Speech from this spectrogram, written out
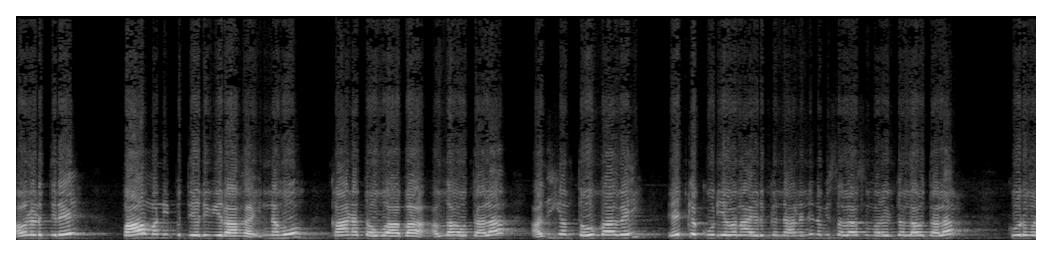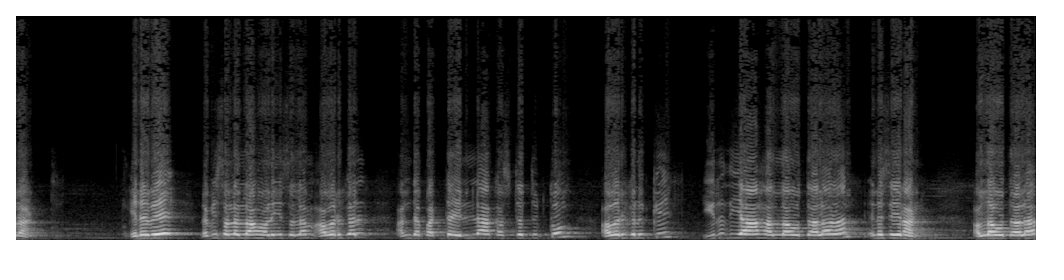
அவனிடத்திலே பாவ மன்னிப்பு தேடுவீராக. இன்னஹு காண தௌவாபா. அல்லாஹு தாலா அதிகம் தௌபாவை ஏற்கக்கூடியவனா இருக்கின்றான் என்று நபி ஸல்லல்லாஹு அவர்கள் அல்லாஹு தாலா கூறுகிறான். எனவே நபி ஸல்லல்லாஹு அலையம் அவர்கள் அந்த பட்ட எல்லா கஷ்டத்திற்கும் அவர்களுக்கு இறுதியாக அல்லாஹு தாலா தான் என்ன செய்யறான் அல்லாஹு தாலா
